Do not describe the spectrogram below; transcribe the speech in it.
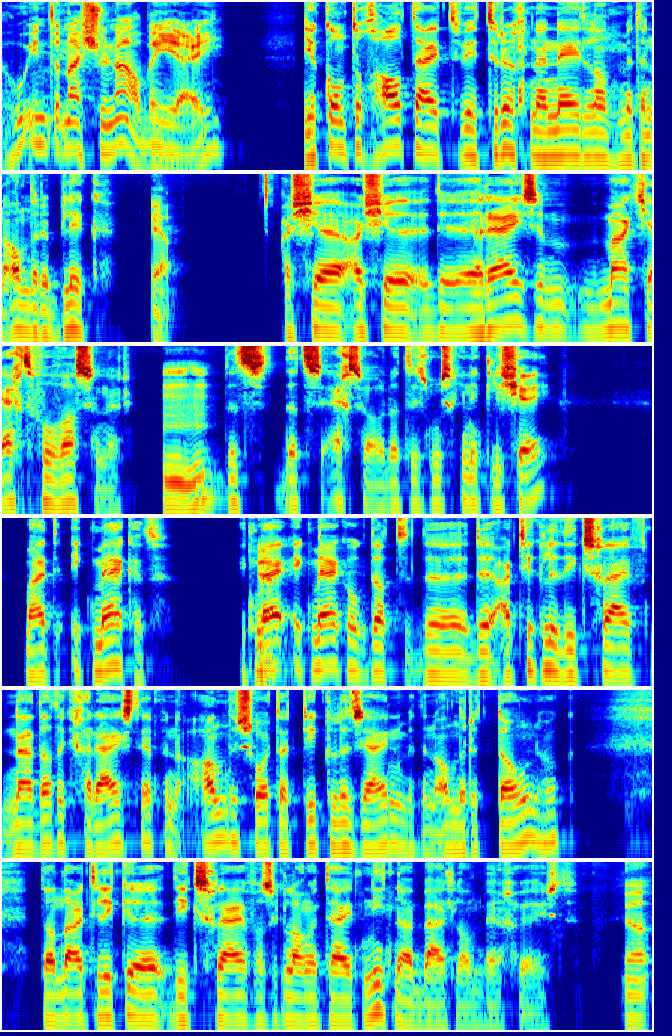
hoe internationaal ben jij? Je komt toch altijd weer terug naar Nederland met een andere blik. Ja. Als je, als je de reizen maakt je echt volwassener. Mhm. Dat, is, dat is echt zo. Dat is misschien een cliché. Maar het- ik merk het. Ik merk, ik merk ook dat de, de artikelen die ik schrijf nadat ik gereisd heb... een ander soort artikelen zijn, met een andere toon ook... dan de artikelen die ik schrijf als ik lange tijd niet naar het buitenland ben geweest. Ja.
